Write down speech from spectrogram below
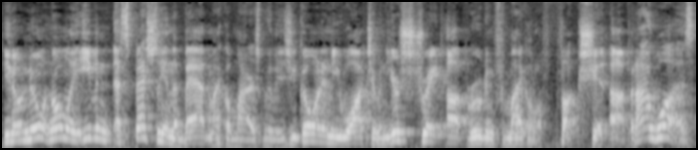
You know, no, normally, even especially in the bad Michael Myers movies, you go in and you watch them and you're straight up rooting for Michael to fuck shit up. And I was.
